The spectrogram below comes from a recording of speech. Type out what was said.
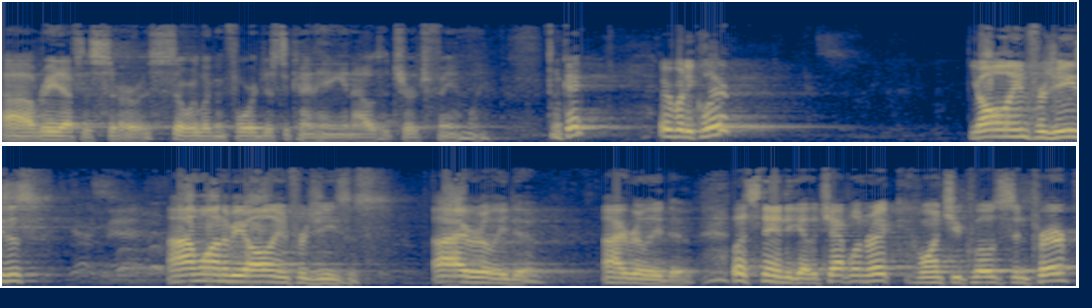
uh, right after the service. So, we're looking forward just to kind of hanging out as a church family. Okay? Everybody clear? You all in for Jesus? I want to be all in for Jesus. I really do. I really do. Let's stand together. Chaplain Rick, why don't you close us in prayer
